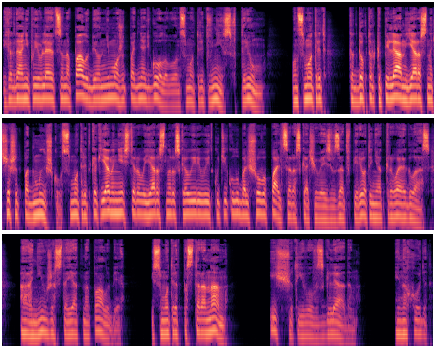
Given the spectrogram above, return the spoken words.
И когда они появляются на палубе, он не может поднять голову, он смотрит вниз, в трюм. Он смотрит, как доктор Капелян яростно чешет подмышку, смотрит, как Яна Нестерова яростно расковыривает кутикулу большого пальца, раскачиваясь взад-вперед и не открывая глаз. А они уже стоят на палубе и смотрят по сторонам, ищут его взглядом и находят,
